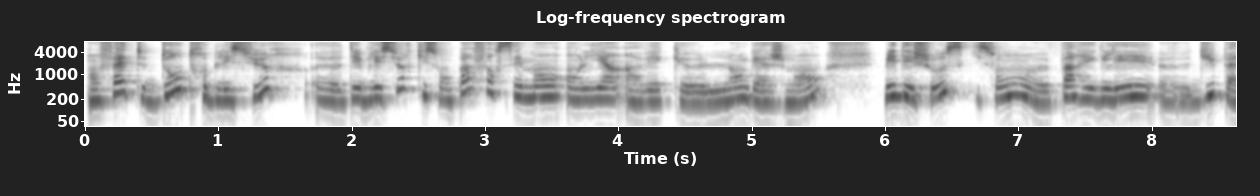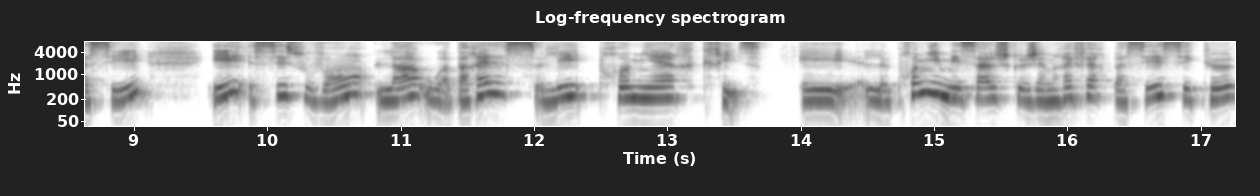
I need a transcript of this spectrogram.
en fait, d'autres blessures, euh, des blessures qui sont pas forcément en lien avec euh, l'engagement, mais des choses qui sont euh, pas réglées du passé. Et c'est souvent là où apparaissent les premières crises. Et le premier message que j'aimerais faire passer, c'est que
